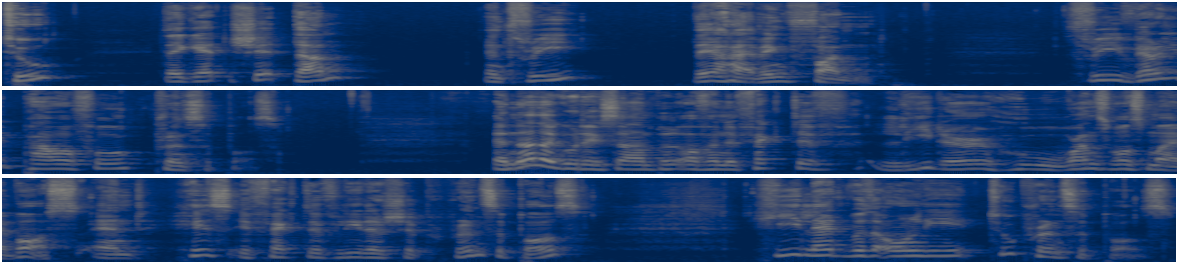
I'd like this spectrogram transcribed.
Two, they get shit done. And three, they are having fun. Three very powerful principles. Another good example of an effective leader who once was my boss and his effective leadership principles, he led with only two principles.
